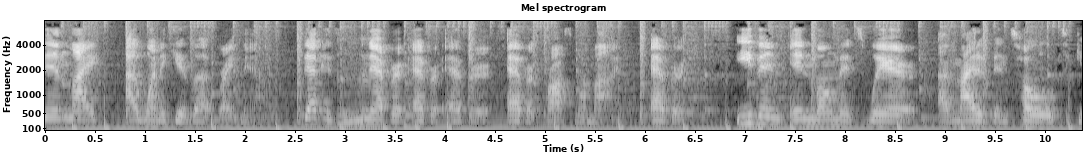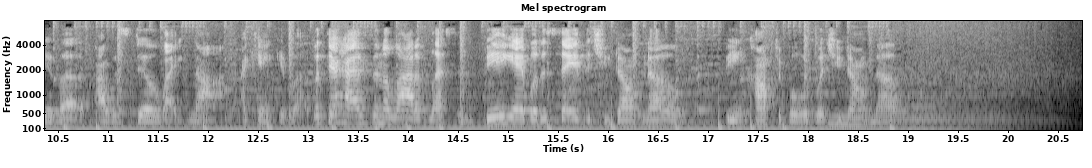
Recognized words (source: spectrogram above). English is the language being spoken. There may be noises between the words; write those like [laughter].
been like, I want to give up right now. That has mm-hmm. never, ever, ever, ever crossed my mind. Ever. Even in moments where I might have been told to give up, I was still like, nah, I can't give up. But there has been a lot of lessons. Being able to say that you don't know, being comfortable with what you mm-hmm. don't know.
